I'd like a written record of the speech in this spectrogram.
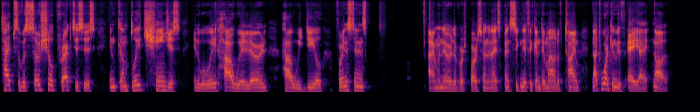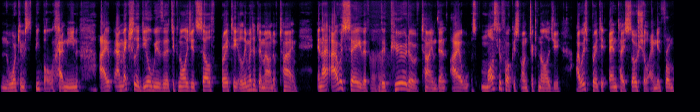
types of social practices, and complete changes in the way how we learn, how we deal. For instance, I'm a neurodiverse person and I spend significant amount of time not working with AI, no, working with people. I mean, I, am actually deal with the technology itself pretty limited amount of time. And I, I would say that uh-huh. the period of time then I was mostly focused on technology, I was pretty antisocial. I mean, from,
